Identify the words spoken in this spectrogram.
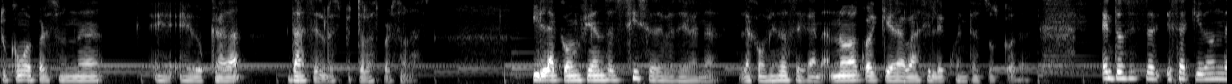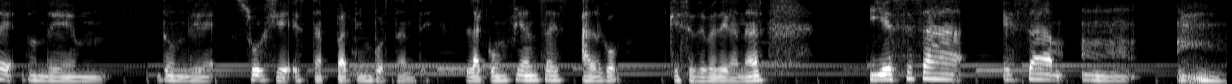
Tú como persona eh, educada das el respeto a las personas. Y la confianza sí se debe de ganar. La confianza se gana. No a cualquiera vas y le cuentas tus cosas. Entonces es aquí donde, donde, mm, donde surge esta parte importante. La confianza es algo que se debe de ganar. Y es esa, esa, mm,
